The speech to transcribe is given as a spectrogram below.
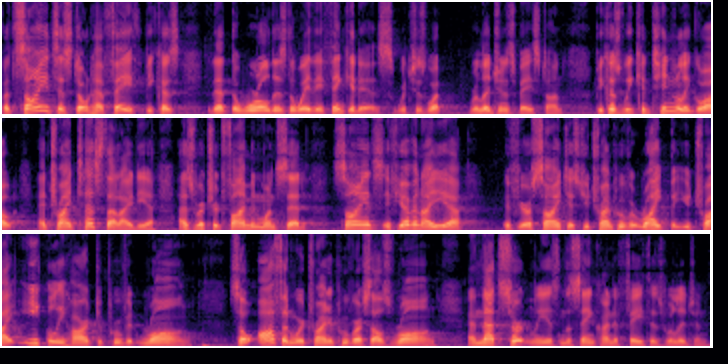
But scientists don't have faith because that the world is the way they think it is, which is what religion is based on, because we continually go out and try and test that idea. As Richard Feynman once said, science, if you have an idea, if you're a scientist, you try and prove it right, but you try equally hard to prove it wrong. So often we're trying to prove ourselves wrong, and that certainly isn't the same kind of faith as religion.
